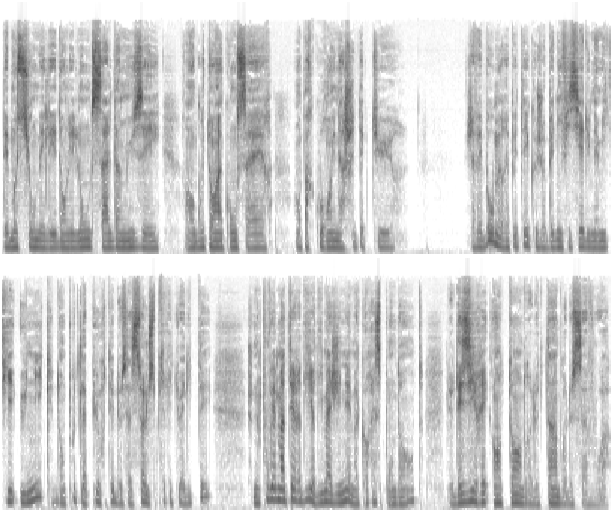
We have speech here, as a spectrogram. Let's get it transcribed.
d'émotions mêlées dans les longues salles d'un musée, en goûtant un concert, en parcourant une architecture. J'avais beau me répéter que je bénéficiais d'une amitié unique dans toute la pureté de sa seule spiritualité, je ne pouvais m'interdire d'imaginer ma correspondante, de désirer entendre le timbre de sa voix.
